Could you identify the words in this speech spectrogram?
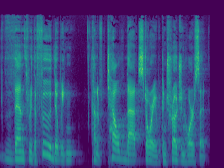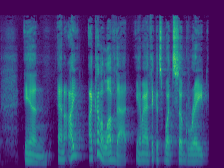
then through the food that we can kind of tell that story we can trojan horse it in. And I, I kind of love that. I mean, I think it's what's so great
